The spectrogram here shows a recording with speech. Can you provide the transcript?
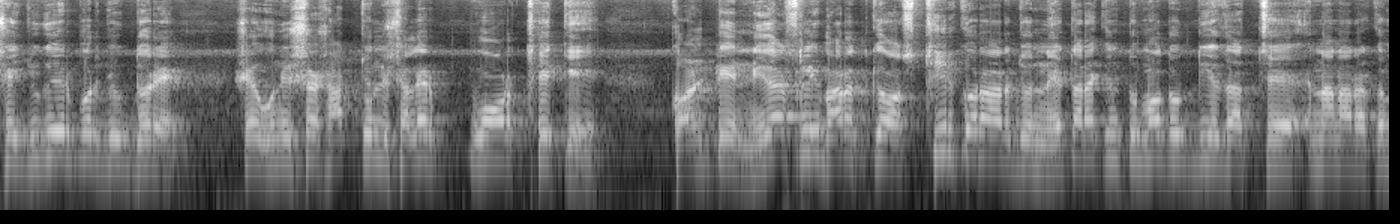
সেই যুগের পর যুগ ধরে সে উনিশশো সাতচল্লিশ সালের পর থেকে কন্টিনিউয়াসলি ভারতকে অস্থির করার জন্যে তারা কিন্তু মদত দিয়ে যাচ্ছে নানা রকম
